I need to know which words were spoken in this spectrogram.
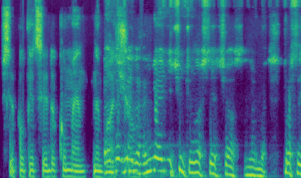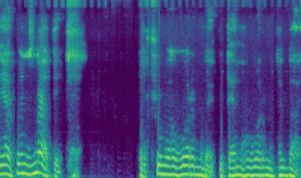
Ще поки цей документ не Да, да, бачу. да. Ні, нічого, у нас є час. нормально. Просто я повинен знати, про що ми говоримо, на яку тему говоримо і так далі.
